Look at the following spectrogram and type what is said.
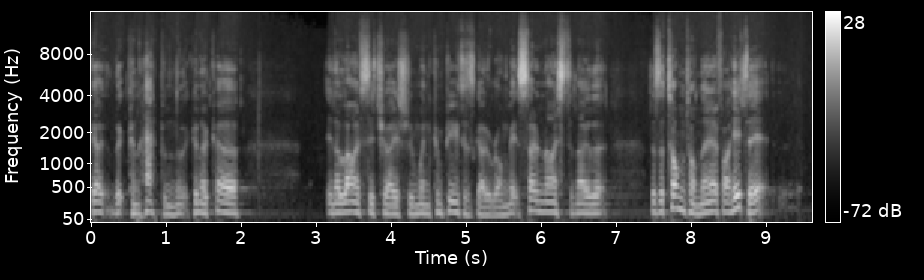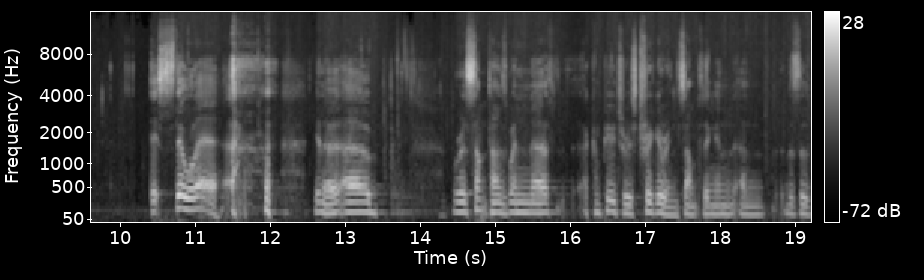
go, that can happen, that can occur in a live situation when computers go wrong, it's so nice to know that there's a tom-tom there. If I hit it, it's still there. you know, um, whereas sometimes when uh, a computer is triggering something and, and there's a,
